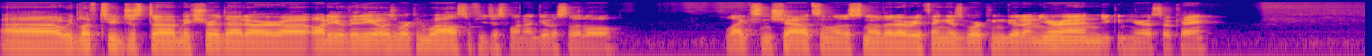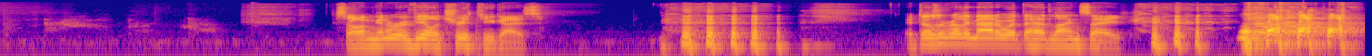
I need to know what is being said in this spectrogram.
Uh, we'd love to just uh, make sure that our uh, audio video is working well. So if you just want to give us a little likes and shouts and let us know that everything is working good on your end, you can hear us okay. So I'm going to reveal a truth to you guys. it doesn't really matter what the headlines say. the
